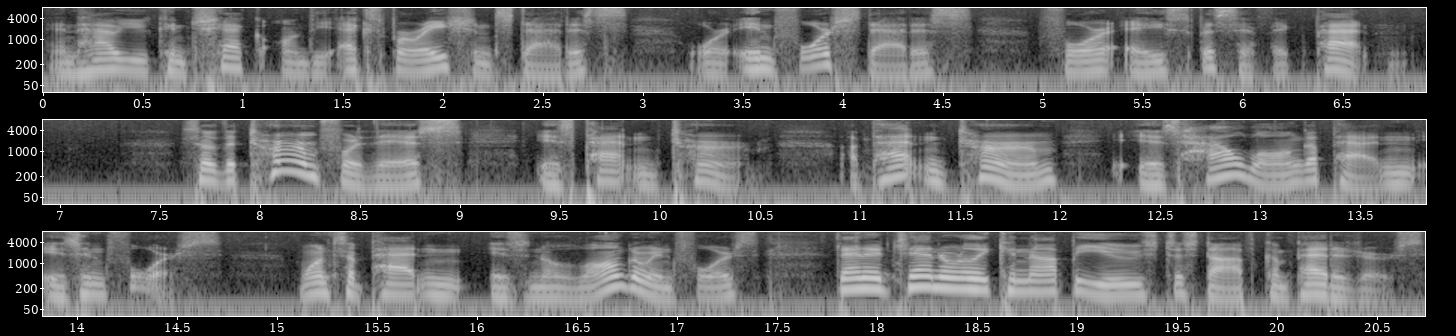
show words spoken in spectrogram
and how you can check on the expiration status or in force status for a specific patent. So the term for this is patent term. A patent term is how long a patent is in force. Once a patent is no longer in force, then it generally cannot be used to stop competitors.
